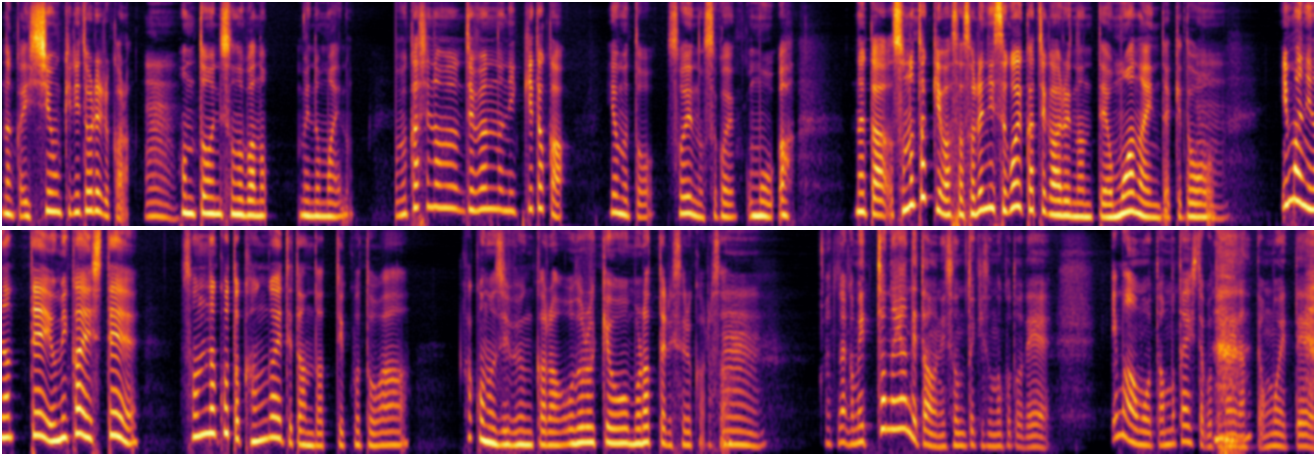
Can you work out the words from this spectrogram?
なんか一瞬を切り取れるから。うん。本当にその場の目の前の昔の自分の日記とか読むとそういうのすごい思う。あなんかその時はさそれにすごい価値があるなんて思わないんだけど、うん。今になって読み返してそんなこと考えてたんだっていうことは過去の自分から驚きをもらったりするからさ、うん、あとなんかめっちゃ悩んでたのにその時そのことで。今思うとあんま大したことないなって思えて。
